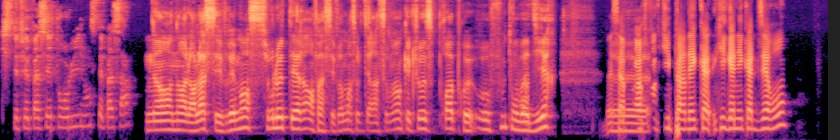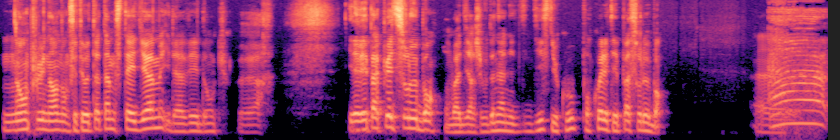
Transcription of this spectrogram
qui s'était fait passer pour lui, non C'était pas ça? Non, non, alors là, c'est vraiment sur le terrain. Enfin, c'est vraiment sur le terrain. C'est vraiment quelque chose propre au foot, on va dire. Bah, c'est la première euh, fois qu'il perdait, qu'il gagnait 4-0 Non plus, non. Donc, c'était au Tottenham Stadium. Il avait donc. Euh, il n'avait pas pu être sur le banc, on va dire. Je vais vous donner un indice, du coup. Pourquoi il n'était pas sur le banc? Euh... Ah,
